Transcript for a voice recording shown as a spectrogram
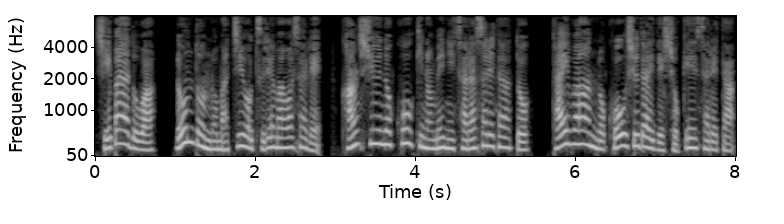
シェパードはロンドンの街を連れ回され、観衆の好奇の目にさらされた後、タイバーンの絞首台で処刑された。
